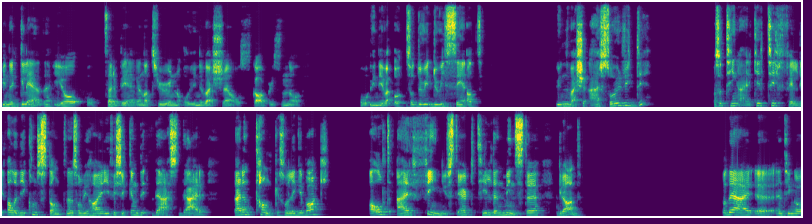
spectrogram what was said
finner glede i å observere naturen og universet og skapelsen og, og, univers, og Så du vil, du vil se at universet er så ryddig. Altså, ting er ikke tilfeldig. Alle de konstantene som vi har i fysikken, det, det, er, det, er, det er, en tanke som ligger bak. Alt er finjustert til den minste grad. Så Det er uh, en ting å,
